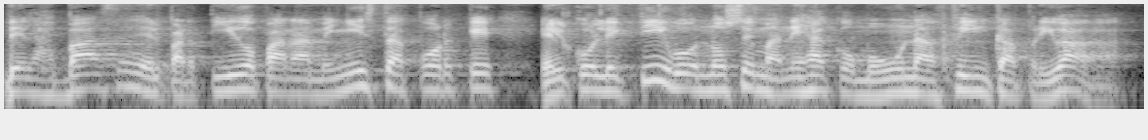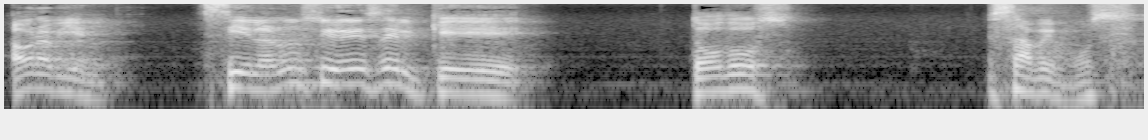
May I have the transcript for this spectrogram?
de las bases del partido panameñista porque el colectivo no se maneja como una finca privada. Ahora bien, si el anuncio es el que todos sabemos,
